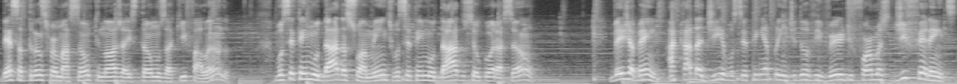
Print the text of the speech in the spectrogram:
dessa transformação que nós já estamos aqui falando? Você tem mudado a sua mente? Você tem mudado o seu coração? Veja bem, a cada dia você tem aprendido a viver de formas diferentes,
